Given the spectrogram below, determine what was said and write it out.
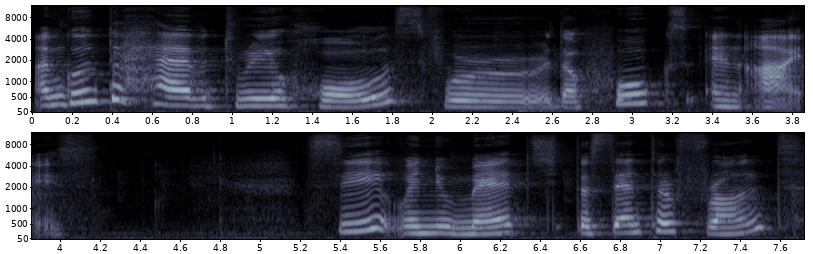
I'm going to have three holes for the hooks and eyes. See, when you match the center front,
